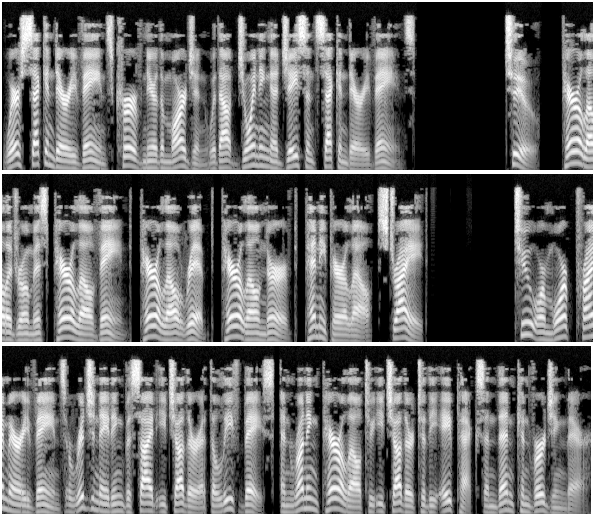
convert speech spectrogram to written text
where secondary veins curve near the margin without joining adjacent secondary veins. 2. Parallelodromous parallel veined, parallel ribbed, parallel nerved, penniparallel, striate two or more primary veins originating beside each other at the leaf base, and running parallel to each other to the apex and then converging there.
